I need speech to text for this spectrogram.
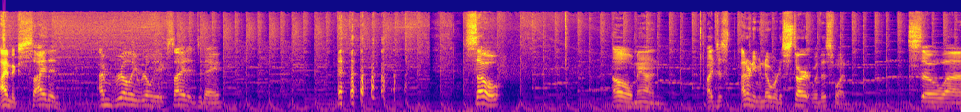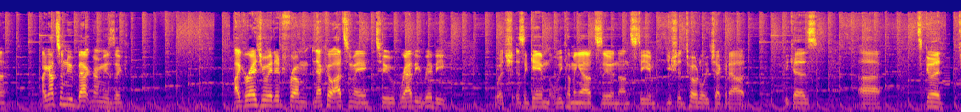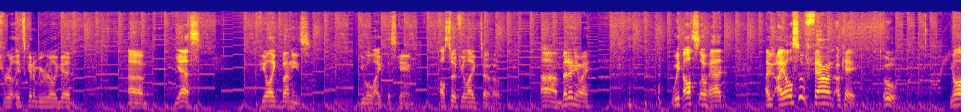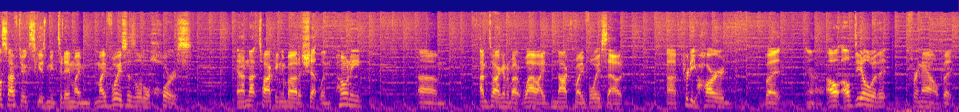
I'm excited. I'm really, really excited today. so, oh man. I just, I don't even know where to start with this one. So, uh, I got some new background music. I graduated from Neko Atsume to Rabi Ribi, which is a game that will be coming out soon on Steam. You should totally check it out because uh, good. It's really, it's gonna be really good. Um, yes, if you like bunnies, you will like this game. Also, if you like Touhou. Um, but anyway, we also had. I, I also found. Okay. Ooh. You also have to excuse me today. My my voice is a little hoarse, and I'm not talking about a Shetland pony. Um, I'm talking about wow. I knocked my voice out uh, pretty hard, but you know I'll I'll deal with it for now. But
